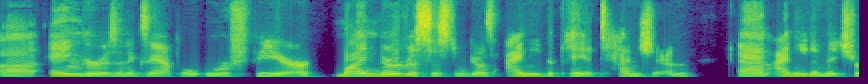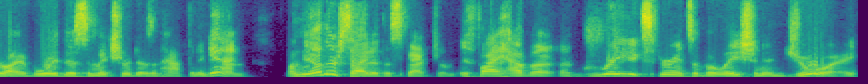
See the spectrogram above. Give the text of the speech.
uh, anger, as an example, or fear, my nervous system goes, I need to pay attention and I need to make sure I avoid this and make sure it doesn't happen again. On the other side of the spectrum, if I have a, a, great experience of elation and joy,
